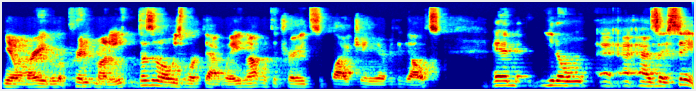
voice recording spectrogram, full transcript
you know are able to print money. It doesn't always work that way. Not with the trade, supply chain, and everything else. And you know, as I say,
